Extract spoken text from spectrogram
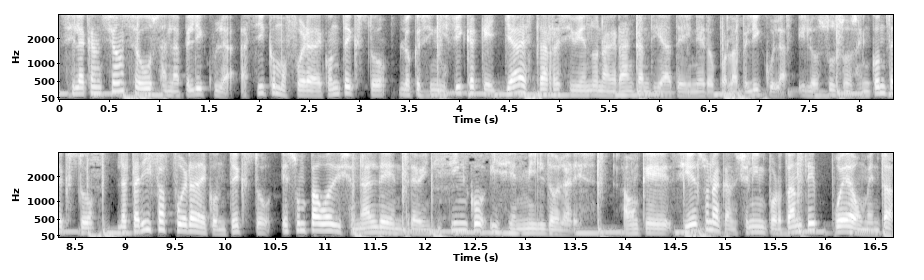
Si la canción se usa en la película así como fuera de contexto, lo que significa que ya estás recibiendo una gran cantidad de dinero por la película y los usos en contexto, la tarifa fuera de contexto es un pago adicional de entre 25 y 100 mil dólares, aunque si es una canción importante puede aumentar.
